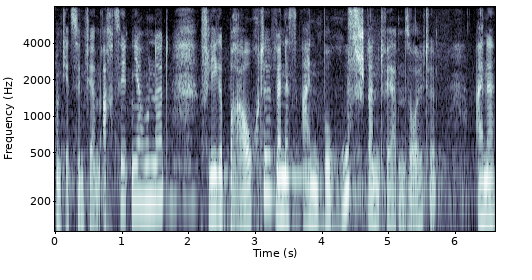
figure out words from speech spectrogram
und jetzt sind wir im 18. Jahrhundert, Pflege brauchte, wenn es ein Berufsstand werden sollte, eine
